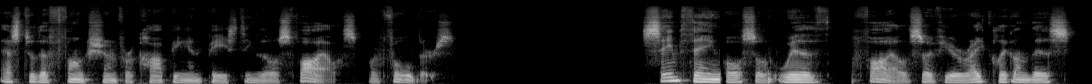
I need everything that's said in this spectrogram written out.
as to the function for copying and pasting those files or folders. Same thing also with files. So if you right click on this,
